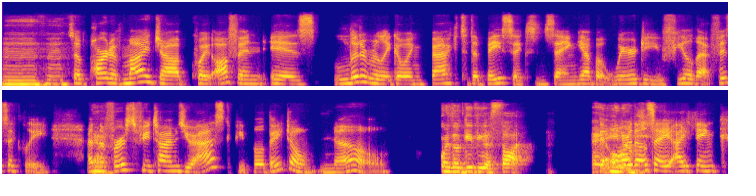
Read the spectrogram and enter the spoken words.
Mhm. So part of my job quite often is literally going back to the basics and saying, yeah, but where do you feel that physically? And Yeah. the first few times you ask people, they don't know. or they'll give you a thought uh, Th- you or know. they'll say, I think,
